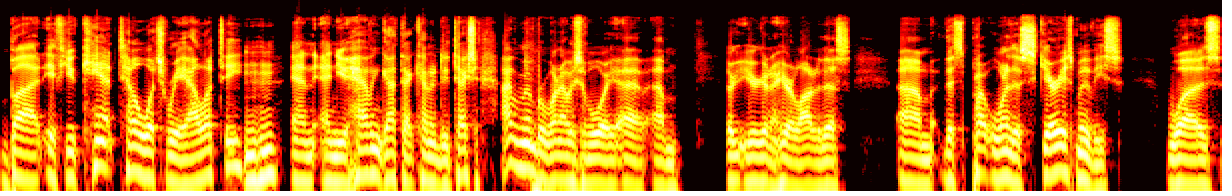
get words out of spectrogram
but if you can't tell what's reality and and you haven't got that kind of detection, I remember when I was a boy. Uh, um, you're going to hear a lot of this. Um, this part, one of the scariest movies was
